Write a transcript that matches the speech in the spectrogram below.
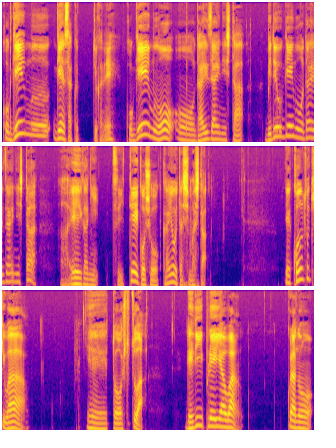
こうゲーム原作っていうかねこうゲームを題材にしたビデオゲームを題材にした映画についてご紹介をいたしました。でこの時はえっ、ー、と一つはレディープレイヤー1これあの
